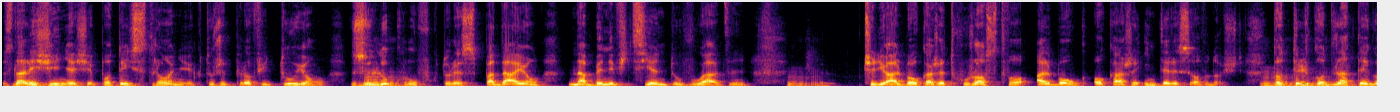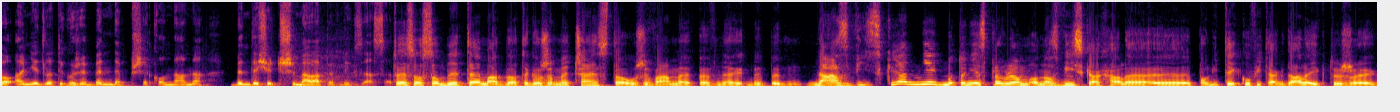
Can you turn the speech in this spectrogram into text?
znalezienia się po tej stronie, którzy profitują z Mhm. lukrów, które spadają na beneficjentów władzy, Mhm. Czyli albo okaże tchórzostwo, albo okaże interesowność. To Mhm. tylko dlatego, a nie dlatego, że będę przekonana, będę się trzymała pewnych zasad. To jest osobny temat, dlatego że my często używamy pewnych nazwisk, ja nie, bo to nie jest program o nazwiskach, ale y, polityków i tak dalej, którzy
